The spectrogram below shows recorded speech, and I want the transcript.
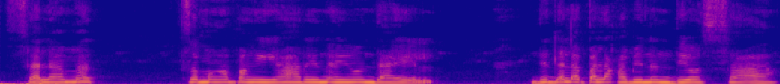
Salamat sa mga pangyayari na yun dahil dinala pala kami ng Diyos sa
